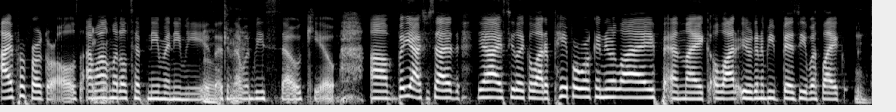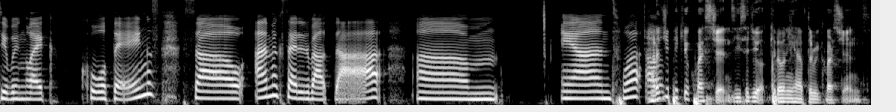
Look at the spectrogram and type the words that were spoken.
I prefer girls. I want little Tiffany mini me's. I think that would be so cute. Um, but yeah, she said, yeah, I see like a lot of paperwork in your life, and like a lot. you're gonna be busy with like Mm. doing like cool things. So I'm excited about that. Um, and what? How did you pick your questions? You said you could only have three questions.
